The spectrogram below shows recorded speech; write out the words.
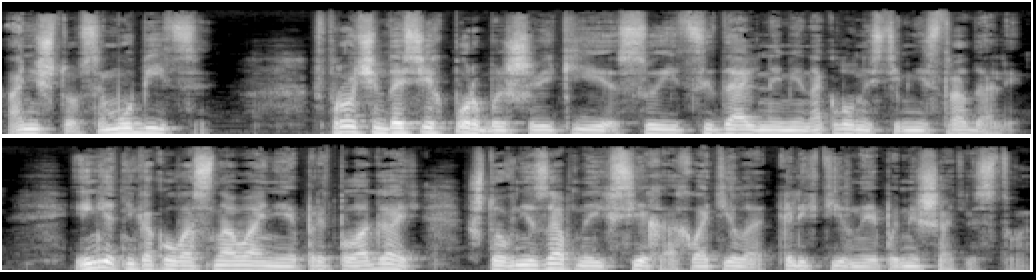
Они что, самоубийцы? Впрочем, до сих пор большевики суицидальными наклонностями не страдали. И нет никакого основания предполагать, что внезапно их всех охватило коллективное помешательство.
